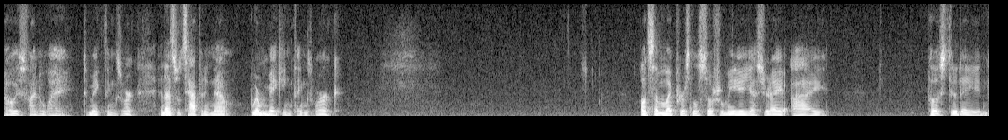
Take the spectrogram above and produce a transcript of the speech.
I always find a way to make things work. And that's what's happening now we're making things work. On some of my personal social media yesterday, I posted an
